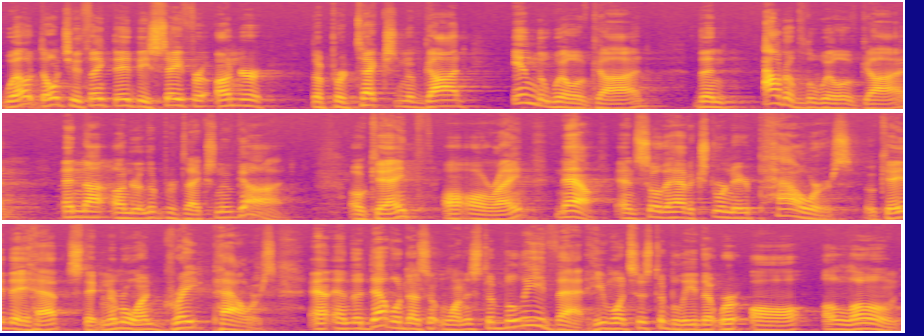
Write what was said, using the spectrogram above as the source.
Well, don't you think they'd be safer under the protection of God in the will of God than out of the will of God and not under the protection of God? Okay, all right. Now, and so they have extraordinary powers. Okay, they have, statement number one, great powers. And, and, the devil doesn't want us to believe that. He wants us to believe that we're all alone.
